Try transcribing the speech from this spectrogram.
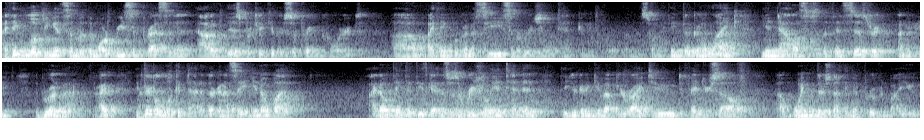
I think looking at some of the more recent precedent out of this particular Supreme Court, um, I think we're going to see some original intent coming forward on this one. I think they're going to like the analysis of the Fifth District underneath the Bruen matter right? If they're going to look at that and they're going to say, you know what? I don't think that these guys, this was originally intended that you're going to give up your right to defend yourself uh, when there's nothing been proven by you,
